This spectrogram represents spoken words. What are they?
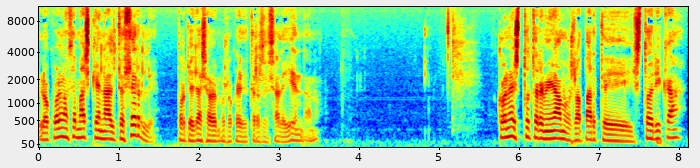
lo cual no hace más que enaltecerle, porque ya sabemos lo que hay detrás de esa leyenda. ¿no? Con esto terminamos la parte histórica,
